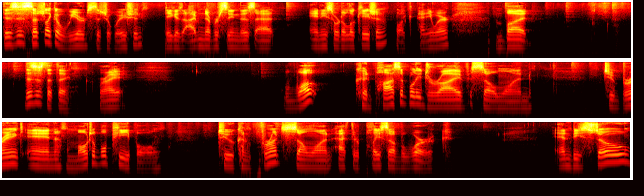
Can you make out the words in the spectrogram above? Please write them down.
this is such like a weird situation because I've never seen this at any sort of location, like anywhere. But this is the thing, right? What could possibly drive someone to bring in multiple people to confront someone at their place of work and be so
